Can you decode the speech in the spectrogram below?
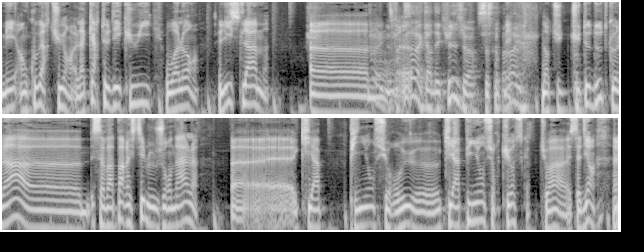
met en couverture la carte des QI ou alors l'islam. Euh, Faire ça, la carte des QI, tu vois, ce serait pas mais- mal. donc tu, tu te doutes que là, euh, ça va pas rester le journal euh, qui a pignon sur rue, euh, qui a pignon sur kiosque, tu vois. C'est-à-dire un,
